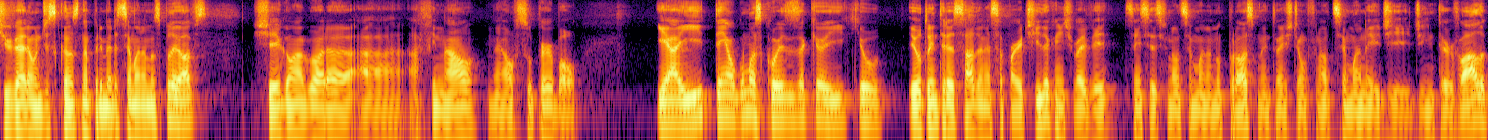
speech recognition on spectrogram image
tiveram descanso na primeira semana nos playoffs, chegam agora à, à final, né, ao Super Bowl. E aí tem algumas coisas aqui aí que eu eu tô interessado nessa partida, que a gente vai ver sem ser esse final de semana no próximo, então a gente tem um final de semana aí de, de intervalo,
